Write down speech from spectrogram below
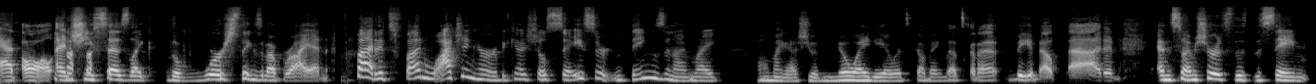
at all, and she says like the worst things about Brian, but it's fun watching her because she'll say certain things, and I'm like, oh my gosh, you have no idea what's coming. That's going to be about that. And, and so I'm sure it's the, the same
